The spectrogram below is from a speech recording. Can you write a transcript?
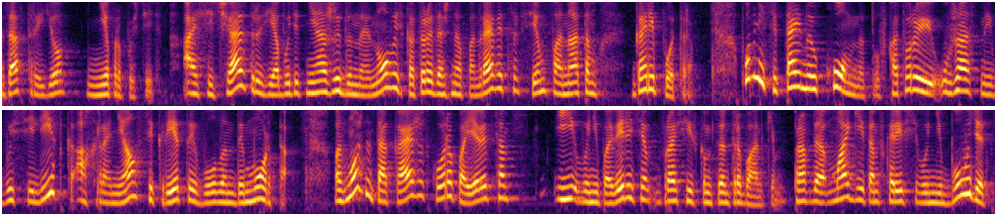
завтра ее не пропустить. А сейчас, друзья, будет неожиданная новость, которая должна понравиться всем фанатам Гарри Поттера. Помните тайную комнату, в которой ужасный Василиск охранял секреты Волан-де-Морта? Возможно, такая же скоро появится и, вы не поверите, в российском Центробанке. Правда, магии там, скорее всего, не будет,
